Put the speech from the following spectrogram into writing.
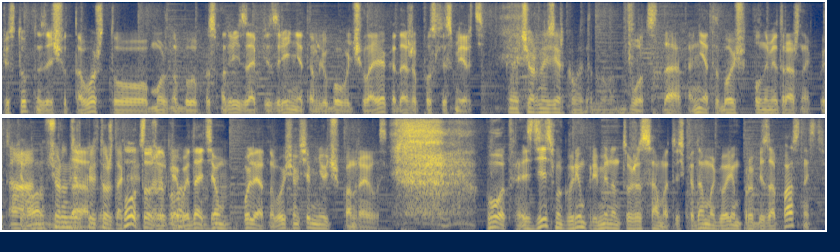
преступность за счет того, что можно было посмотреть запись зрения там любого человека даже после смерти. Черное зеркало это было. Вот, да. Там, нет, это было еще полнометражное какое-то а, кино. Ну, в черном да, зеркале да. тоже такая Ну, тоже, как бы, да, тема популярна. В общем, всем не очень понравилось. Вот, здесь мы говорим примерно то же самое. То есть, когда мы говорим про безопасность,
